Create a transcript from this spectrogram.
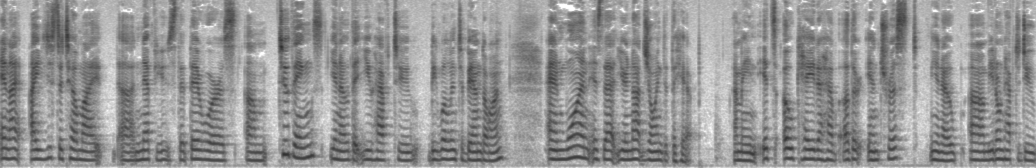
and I, I used to tell my uh, nephews that there was um, two things you know that you have to be willing to bend on, and one is that you're not joined at the hip. I mean, it's okay to have other interests. You know, um, you don't have to do.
